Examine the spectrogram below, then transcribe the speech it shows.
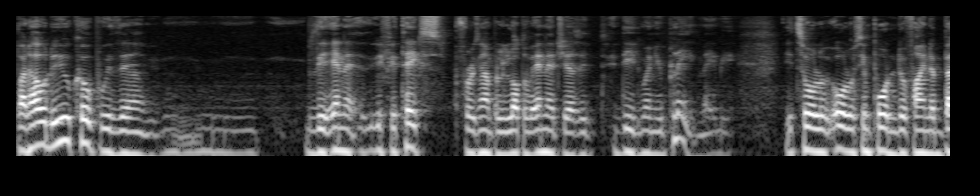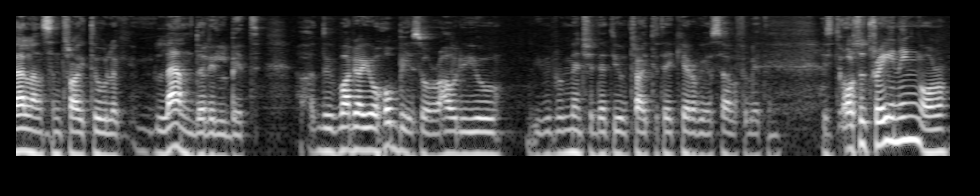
But how do you cope with the the ener- if it takes, for example, a lot of energy as it did when you played? Maybe it's al- always important to find a balance and try to like land a little bit. What are your hobbies, or how do you? You mentioned that you try to take care of yourself a bit. Is it also training, or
